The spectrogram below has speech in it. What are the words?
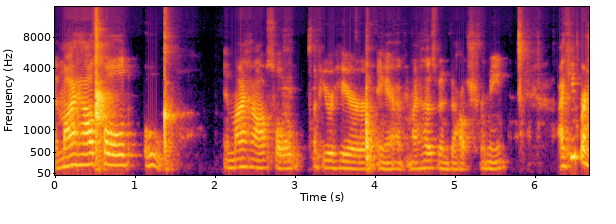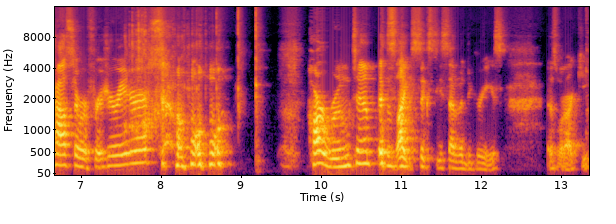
In my household, oh, in my household, if you're here and my husband vouched for me, I keep our house a refrigerator. So our room temp is like 67 degrees. Is what I keep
